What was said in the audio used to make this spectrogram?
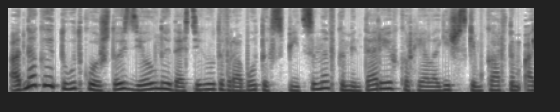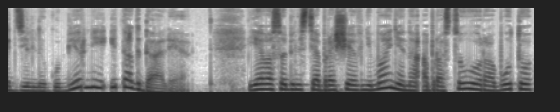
Однако и тут кое-что сделано и достигнуто в работах Спицына, в комментариях к археологическим картам отдельных губерний и так далее. Я в особенности обращаю внимание на образцовую работу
